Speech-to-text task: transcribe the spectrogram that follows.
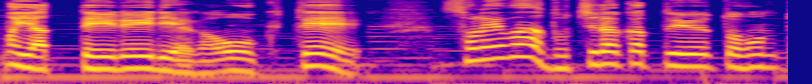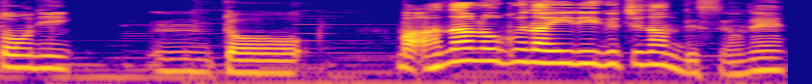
まあ、やっているエリアが多くて、それはどちらかというと本当に、うんと、まあ、アナログな入り口なんですよね。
